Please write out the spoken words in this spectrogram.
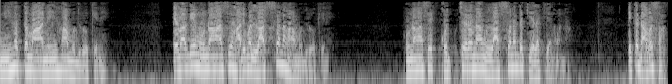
නිහතමානී හාමුදුරුව කෙනෙක්. ඒ වගේම උන්වහන්සේ හරිම ලස්සන හාමුදුරුව කෙනෙක්. උන්වහන්සේ කොච්චරනම් ලස්සනද කියලා කියනවනම් එක දවසක්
